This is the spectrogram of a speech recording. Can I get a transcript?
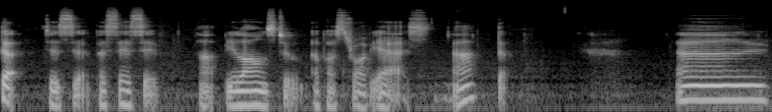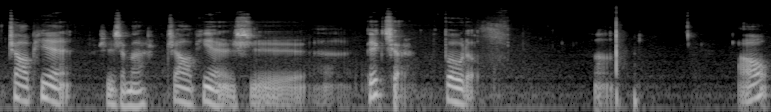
的就是 possessive 啊，belongs to apostrophe s 啊的。嗯，照片 是什么？照片是呃 picture photo 啊。好，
